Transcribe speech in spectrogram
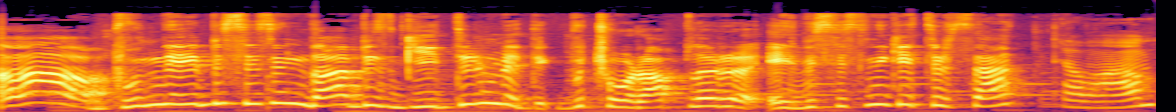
Aa, bunun elbisesini daha biz giydirmedik. Bu çorapları, elbisesini getirsen. tamam.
